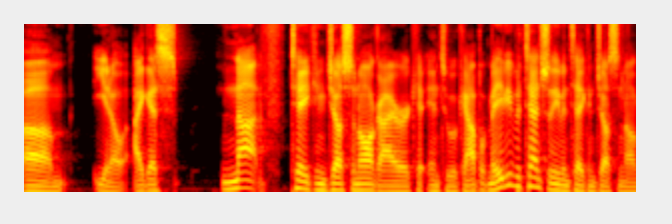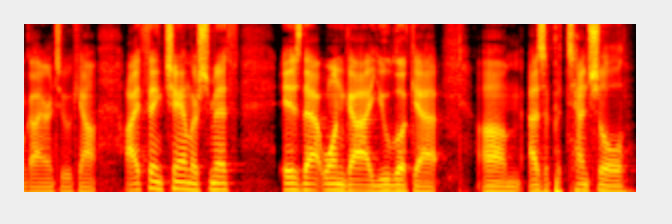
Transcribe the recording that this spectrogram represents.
Um, you know, I guess not taking Justin Allgaier into account, but maybe potentially even taking Justin Allgaier into account. I think Chandler Smith is that one guy you look at um, as a potential,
